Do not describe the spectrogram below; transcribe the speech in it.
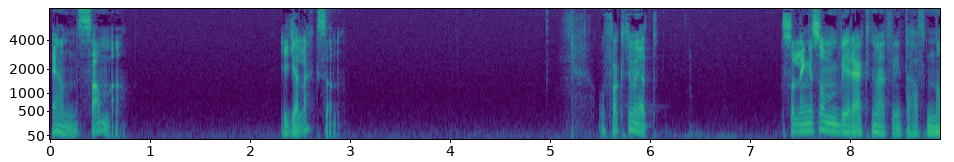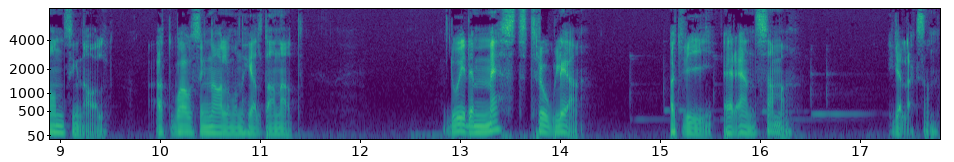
ensamma i galaxen. Och faktum är att så länge som vi räknar med att vi inte haft någon signal, att wow-signalen var något helt annat, då är det mest troliga att vi är ensamma i galaxen.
